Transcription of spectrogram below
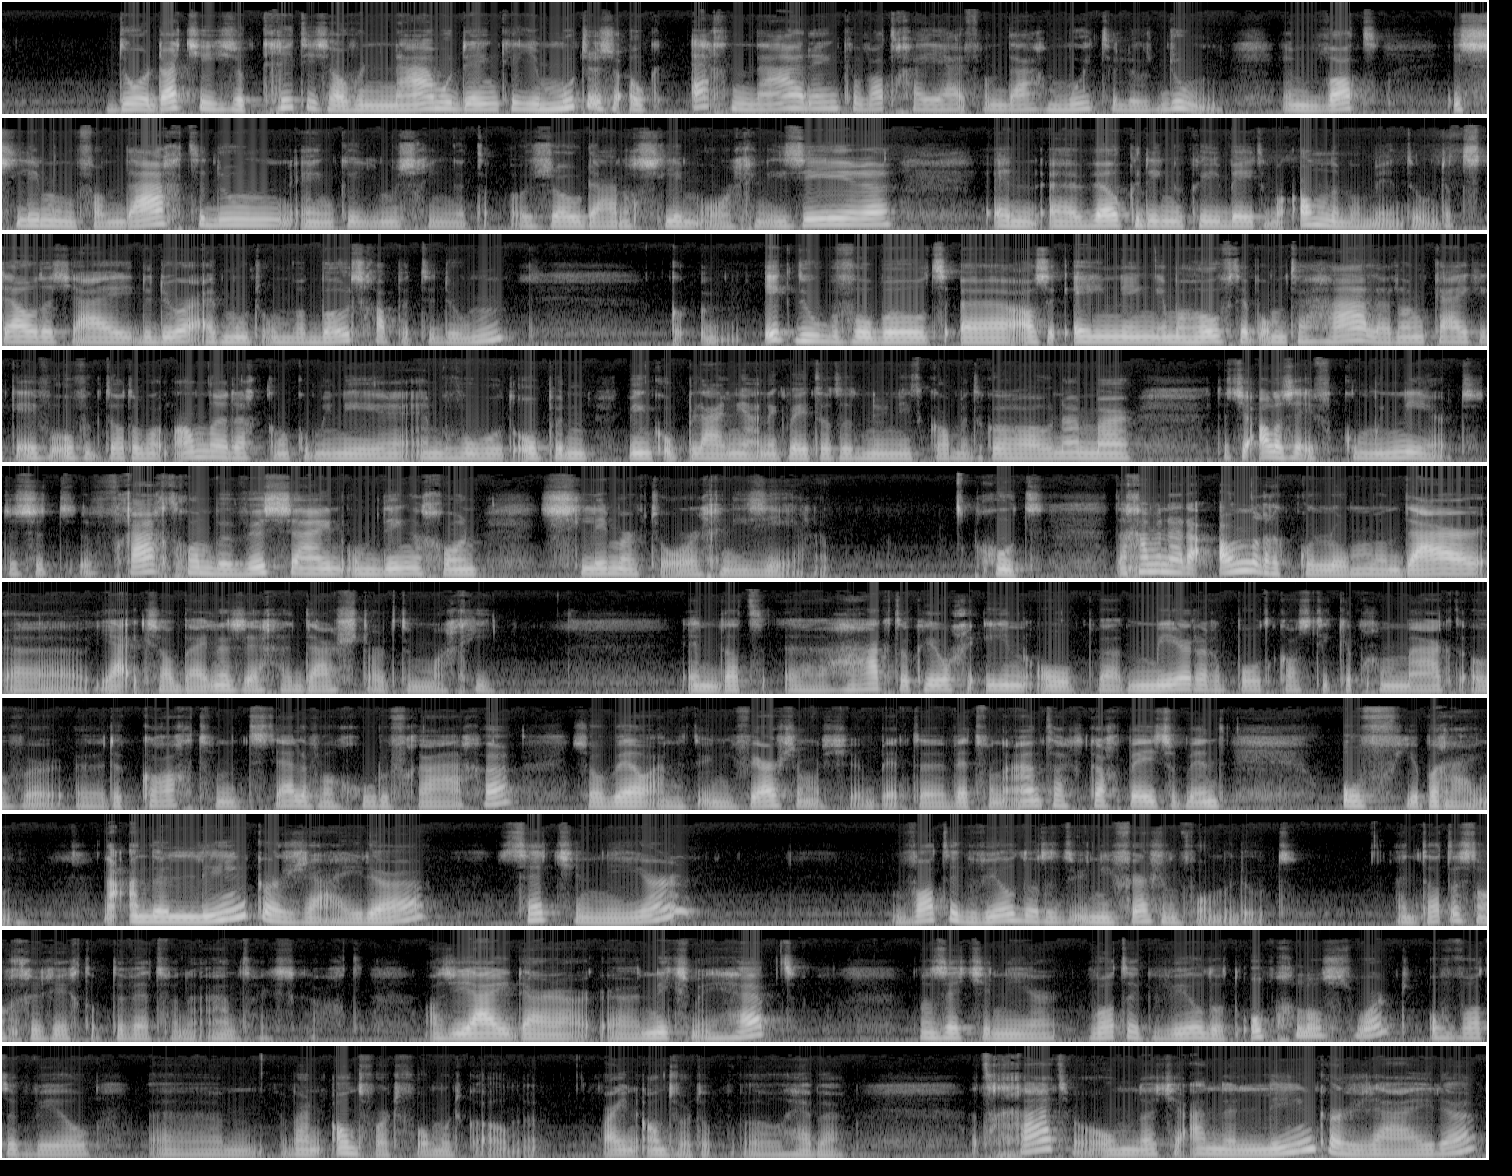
doordat je hier zo kritisch over na moet denken, je moet dus ook echt nadenken, wat ga jij vandaag moeiteloos doen? En wat is slim om vandaag te doen? En kun je misschien het zodanig slim organiseren? En uh, welke dingen kun je beter op een ander moment doen? Dat stel dat jij de deur uit moet om wat boodschappen te doen. Ik doe bijvoorbeeld, uh, als ik één ding in mijn hoofd heb om te halen, dan kijk ik even of ik dat op een andere dag kan combineren. En bijvoorbeeld op een winkelplein, ja, en ik weet dat het nu niet kan met corona, maar dat je alles even combineert. Dus het vraagt gewoon bewustzijn om dingen gewoon slimmer te organiseren. Goed, dan gaan we naar de andere kolom, want daar, uh, ja, ik zou bijna zeggen, daar start de magie. En dat uh, haakt ook heel erg in op uh, meerdere podcasts die ik heb gemaakt over uh, de kracht van het stellen van goede vragen. Zowel aan het universum als je met de wet van de aantrekkingskracht bezig bent, of je brein. Nou, aan de linkerzijde zet je neer wat ik wil dat het universum voor me doet. En dat is dan gericht op de wet van de aantrekkingskracht. Als jij daar niks mee hebt, dan zet je neer wat ik wil dat opgelost wordt, of wat ik wil um, waar een antwoord voor moet komen waar je een antwoord op wil hebben. Het gaat erom dat je aan de linkerzijde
